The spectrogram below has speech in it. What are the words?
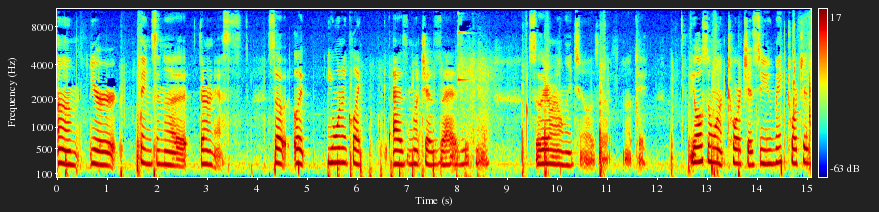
um, your things in the furnace. So like you want to collect as much as that as you can. So there are only two of that okay. You also want torches. So you make torches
